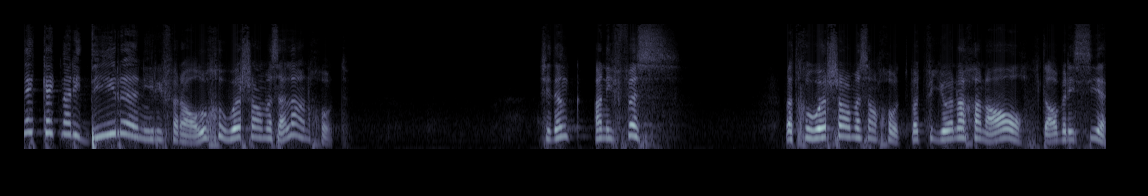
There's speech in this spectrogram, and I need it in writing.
net kyk na die diere in hierdie verhaal, hoe gehoorsaam is hulle aan God? As jy dink aan die vis wat gehoorsaam is aan God, wat vir Jona gaan haal daar by die see,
